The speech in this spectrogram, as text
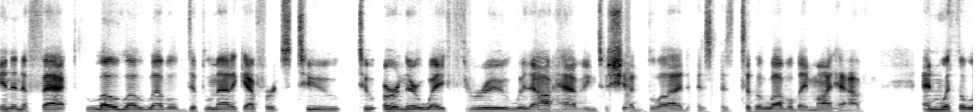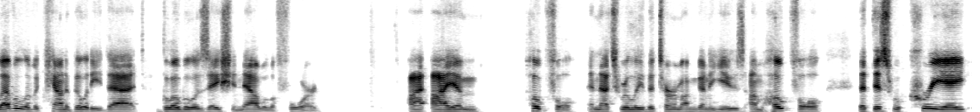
in an effect, low, low level diplomatic efforts to to earn their way through without having to shed blood as, as to the level they might have. And with the level of accountability that globalization now will afford, I, I am hopeful, and that's really the term I'm going to use. I'm hopeful that this will create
